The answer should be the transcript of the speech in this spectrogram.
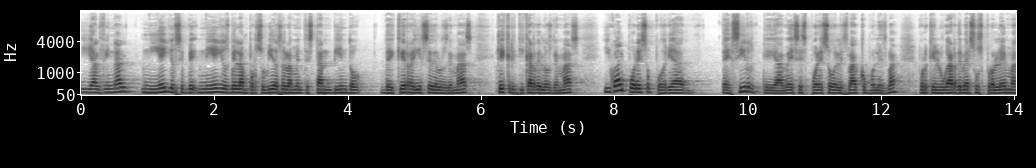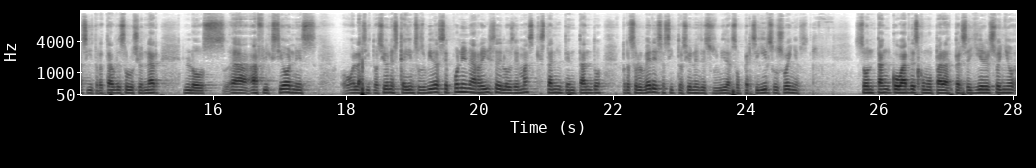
y al final ni ellos, ni ellos velan por su vida, solamente están viendo de qué reírse de los demás, qué criticar de los demás. Igual por eso podría decir que a veces por eso les va como les va, porque en lugar de ver sus problemas y tratar de solucionar las aflicciones o las situaciones que hay en sus vidas, se ponen a reírse de los demás que están intentando resolver esas situaciones de sus vidas o perseguir sus sueños. Son tan cobardes como para perseguir el sueño,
